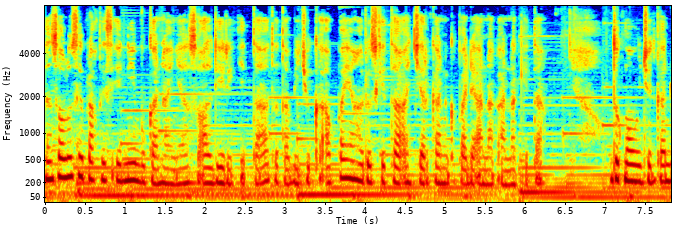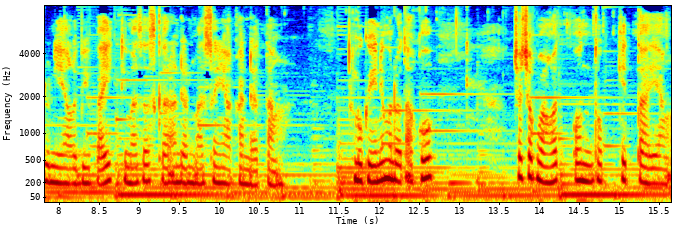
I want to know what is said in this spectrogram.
dan solusi praktis ini bukan hanya soal diri kita tetapi juga apa yang harus kita ajarkan kepada anak-anak kita untuk mewujudkan dunia yang lebih baik di masa sekarang dan masa yang akan datang. Buku ini menurut aku cocok banget untuk kita yang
